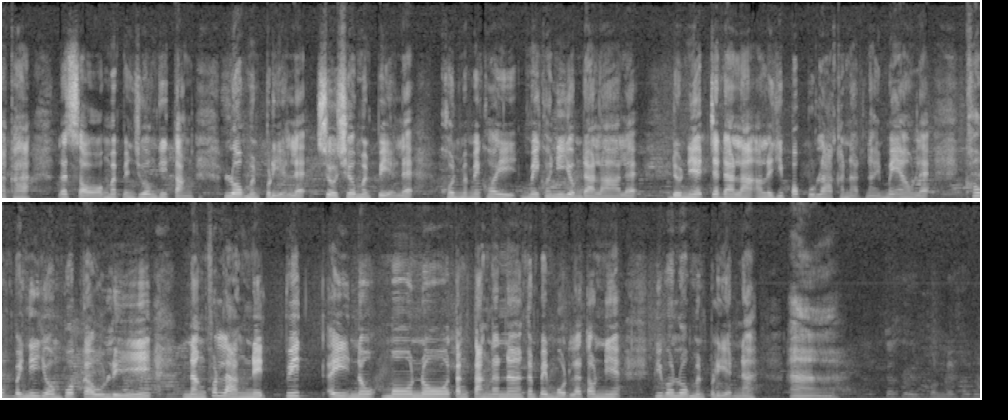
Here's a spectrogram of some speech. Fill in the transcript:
นะคะและสองมันเป็นช่วงที่ต่างโลกมันเปลี่ยนและโซเชียลมันเปลี่ยนและคนมันไม่ค่อยไม่ค่อยนิยมดาราแล้วเดี๋ยวนี้จะดาราอะไรที่ป๊อปปูล่าขนาดไหนไม่เอาแล้วเขาไปนิยมพวกเกาหลีหนังฝรั่งเน็ตฟิกไอโนโมโนต่างๆ นานากันไปหมดแล้วตอนนี้พี่ว่าโลกมันเปลี่ยนนะอ่าก็คือคนไม่ค่อยดู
